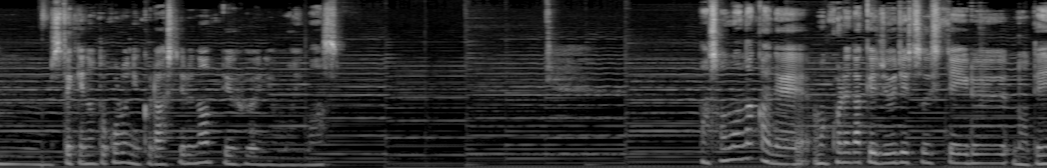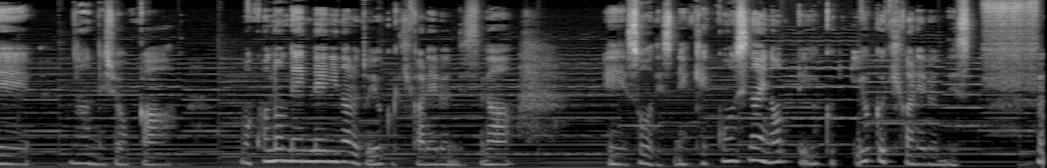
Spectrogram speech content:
うん、素敵なところに暮らしてるなっていうふうに思います。まあ、その中で、まあ、これだけ充実しているので、何でしょうか。まあ、この年齢になるとよく聞かれるんですが、えー、そうですね。結婚しないのってよく、よく聞かれるんです。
